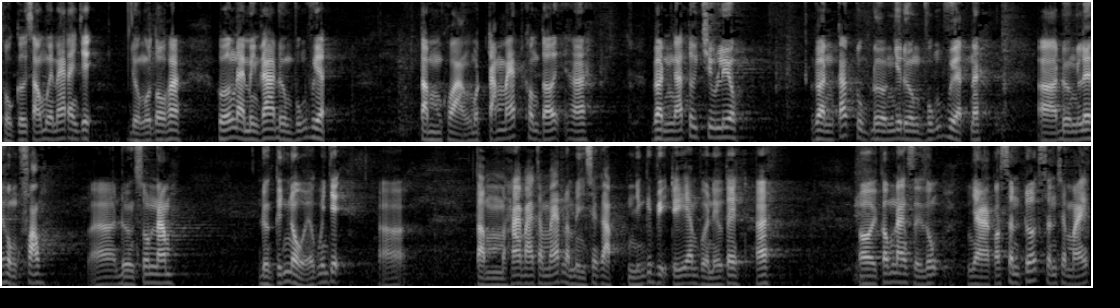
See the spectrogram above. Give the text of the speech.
thổ cư 60m anh chị. Đường ô tô ha. Hướng này mình ra đường Vũng Việt. Tầm khoảng 100m không tới ha. Gần ngã tư Chiêu Liêu. Gần các trục đường như đường Vũng Việt này à, đường Lê Hồng Phong à, đường số 5 đường Kính Nổi quý anh chị. À, tầm hai ba trăm mét là mình sẽ gặp những cái vị trí em vừa nêu tên ha. Rồi công năng sử dụng. Nhà có sân trước sân xe máy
